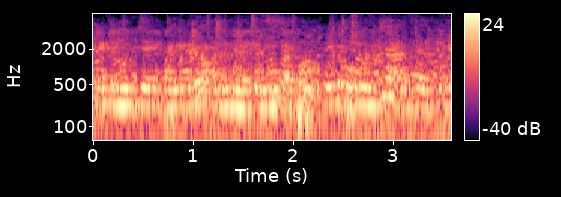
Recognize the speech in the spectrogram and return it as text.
ரெண்டு முடிச்சு அது முடிச்சு முடிச்சு இருக்கு?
